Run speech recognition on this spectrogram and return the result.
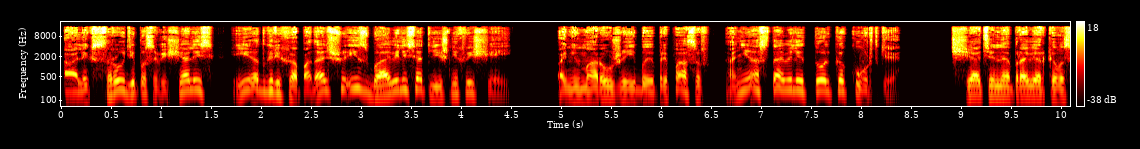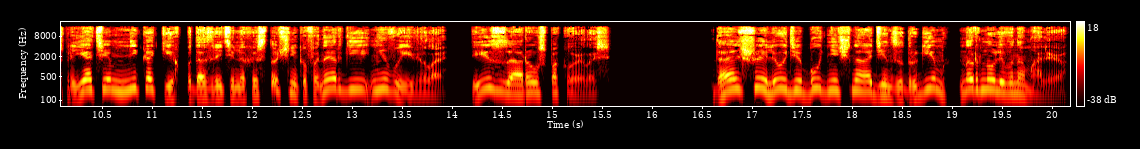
Алекс с Руди посовещались и от греха подальше избавились от лишних вещей. Помимо оружия и боеприпасов, они оставили только куртки. Тщательная проверка восприятием никаких подозрительных источников энергии не выявила, и Зара успокоилась. Дальше люди буднично один за другим нырнули в аномалию.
